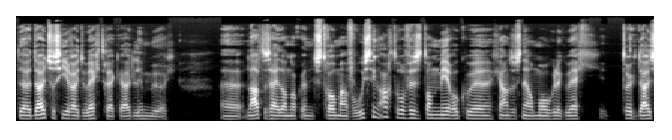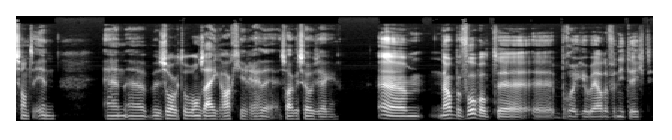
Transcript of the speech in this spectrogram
de Duitsers hieruit wegtrekken, uit Limburg, eh, laten zij dan nog een stroom aan verwoesting achter? Of is het dan meer ook, we gaan zo snel mogelijk weg, terug Duitsland in en eh, we zorgen dat we ons eigen hachje redden, zou ik het zo zeggen? Ehm, nou, bijvoorbeeld eh, eh, bruggen werden vernietigd,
